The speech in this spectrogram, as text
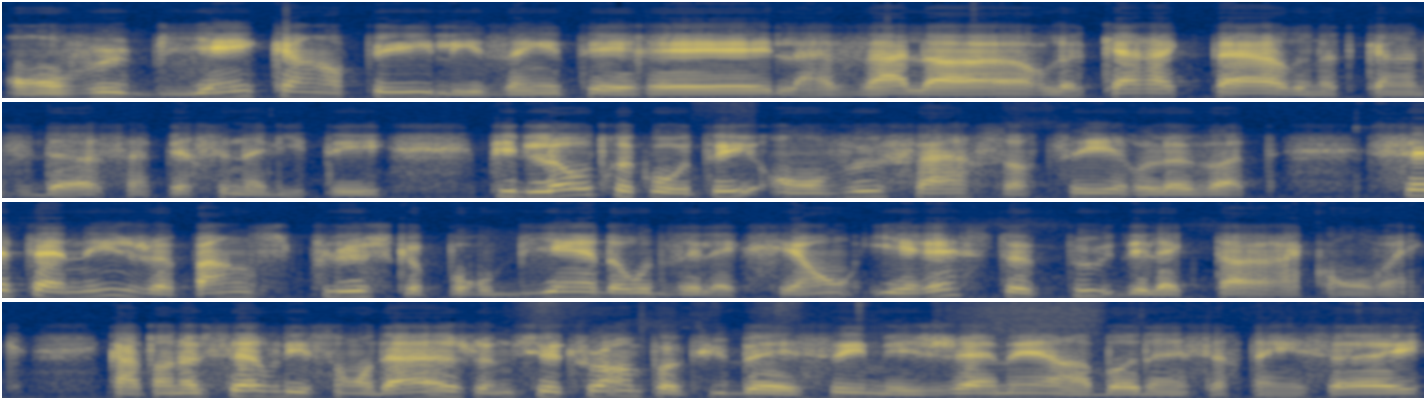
On veut bien camper les intérêts, la valeur, le caractère de notre candidat, sa personnalité. Puis de l'autre côté, on veut faire sortir le vote. Cette année, je pense plus que pour bien d'autres élections, il reste peu d'électeurs à convaincre. Quand on observe les sondages, M. Trump a pu baisser, mais jamais en bas d'un certain seuil.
